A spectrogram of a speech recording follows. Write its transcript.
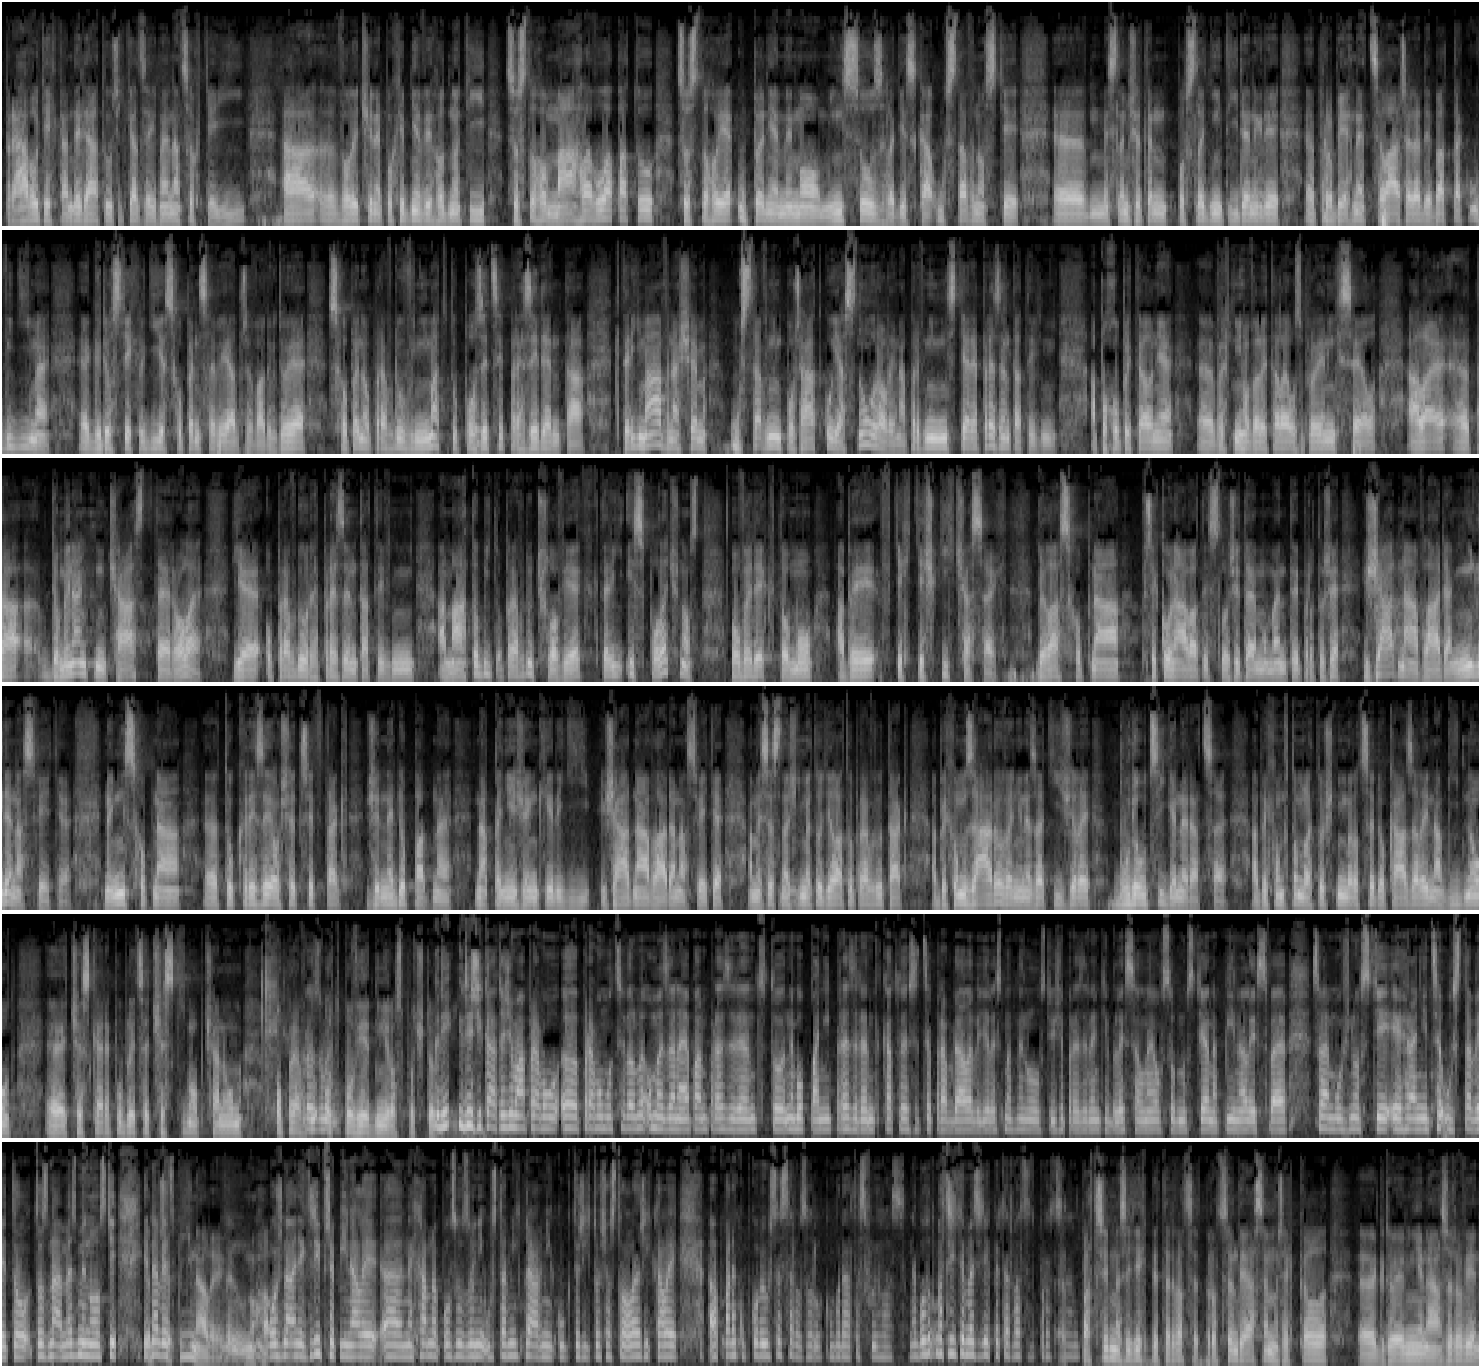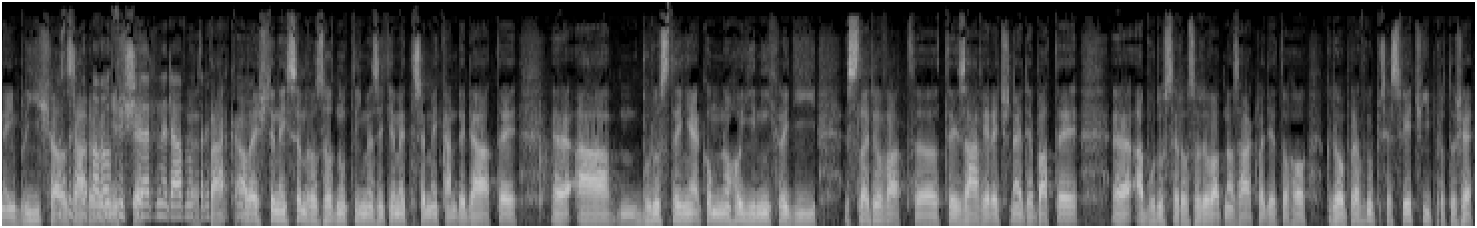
právo těch kandidátů říkat zejména, co chtějí a e, voliči nepochybně vyhodnotí, co z toho má hlavu a patu, co z toho je úplně mimo mísu z hlediska ústavnosti. E, myslím, že ten poslední týden, kdy e, proběhne celá řada debat, tak uvidíme, kdo z těch lidí je schopen se vyjadřovat, kdo je schopen opravdu vnímat tu pozici prezidenta, který má v našem ústavním pořádku jasnou roli, na prvním místě reprezentativní a pochopitelně vrchního velitele ozbrojených sil, ale ta dominantní část té role je opravdu reprezentativní a má to být opravdu člověk, který i společnost povede k tomu, aby v těch těžkých časech byla schopná překonávat i složité momenty, protože žádná vláda nikde na světě není schopná eh, tu krizi ošetřit tak, že nedopadne na peněženky lidí žádná vláda na světě. A my se snažíme to dělat opravdu tak, abychom zároveň nezatížili budoucí generace, abychom v tom letošním roce dokázali nabídnout eh, České republice, českým občanům opravdu Rozumím. odpovědný rozpočtový. Kdy, když říkáte, že má pravo, eh, pravomoci velmi omezené, pan prezident to, nebo paní prezidentka, to je sice pravda, ale viděli jsme v minulosti, že prezidenti byli silné osobnosti a napínali své, své možnosti i hranice ústavy. To, to známe z minulosti. Jedna věc, přepínali. Možná někteří přepínali. Eh, nechám na posouzení ústavních právníků, kteří to často ale říkali. Pane Kupkovi, už jste se rozhodl, komu dáte svůj hlas? Nebo patříte mezi těch 25%? Patřím mezi těch 25%. Já jsem řekl, eh, kdo je mě názorově nejblíž, ale zároveň ještě, nedávno tady tak, ale ještě nejsem rozhodnutý mezi těmi třemi kandidáty eh, a budu stejně jako mnoho jiných lidí sledovat eh, ty závěrečné debaty eh, a budu se rozhodovat na základě toho, kdo opravdu přesvědčí, protože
